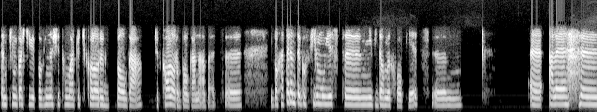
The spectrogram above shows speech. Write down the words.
Ten film właściwie powinno się tłumaczyć Kolory Boga, czy Kolor Boga nawet. I bohaterem tego filmu jest y, niewidomy chłopiec. E, ale e,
